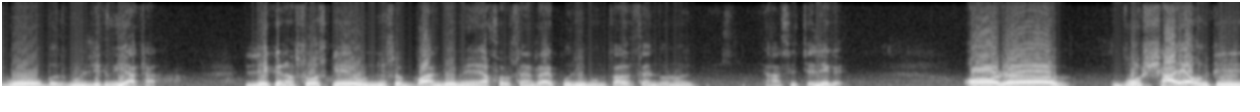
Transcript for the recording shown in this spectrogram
वो मजमून लिख दिया था। लेकिन अफसोस के उन्नीस सौ बानवे में अख्तर हुसैन रायपुरी, मुमताज़ हुसैन दोनों यहाँ से चले गए। और वो शाया उनकी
